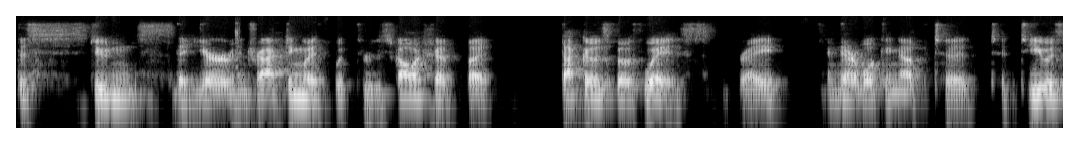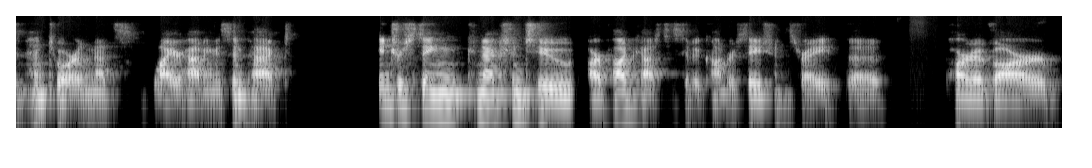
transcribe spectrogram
the students that you're interacting with, with through the scholarship, but that goes both ways, right? And they're looking up to, to, to you as a mentor, and that's why you're having this impact. Interesting connection to our podcast, Civic Conversations, right? The part of our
